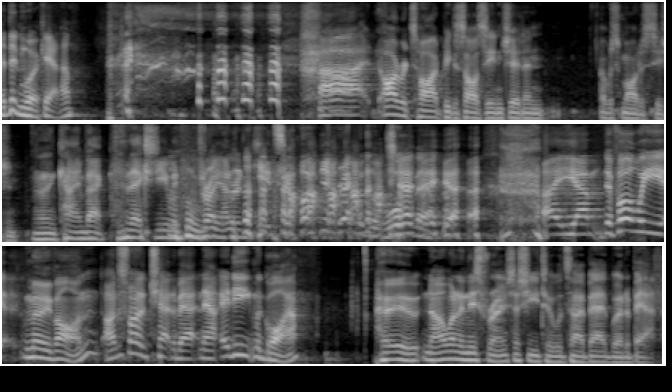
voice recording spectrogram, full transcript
it didn't work out, huh? Uh, I retired because I was injured, and it was my decision. And then came back the next year with 300 kids on your record. Hey, um, before we move on, I just want to chat about now Eddie McGuire, who no one in this room, especially you two, would say a bad word about.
